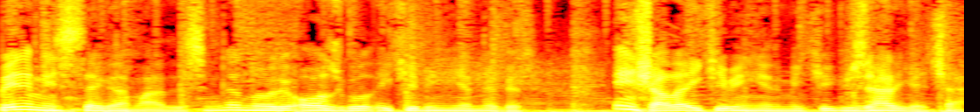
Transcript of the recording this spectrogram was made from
Benim Instagram adresim de Nuri Ozgul 2021. İnşallah 2022 güzel geçer.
